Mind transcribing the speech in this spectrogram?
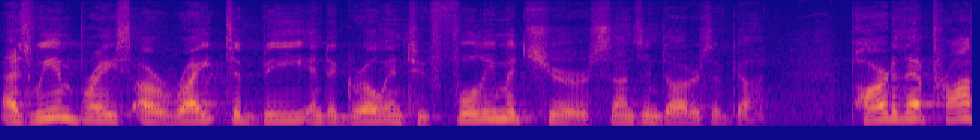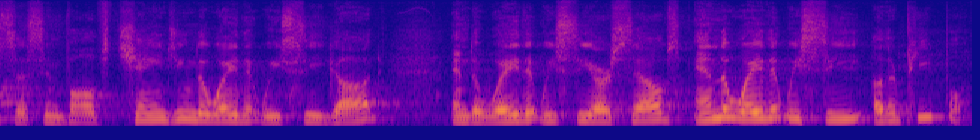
As we embrace our right to be and to grow into fully mature sons and daughters of God, part of that process involves changing the way that we see God and the way that we see ourselves and the way that we see other people.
